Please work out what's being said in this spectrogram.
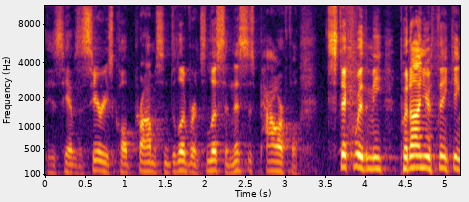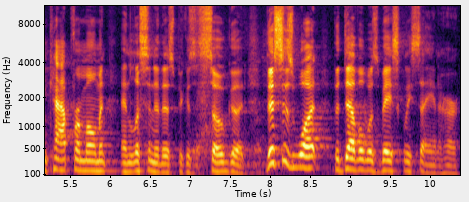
He has a series called Promise and Deliverance. Listen, this is powerful. Stick with me, put on your thinking cap for a moment, and listen to this because it's so good. This is what the devil was basically saying to her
